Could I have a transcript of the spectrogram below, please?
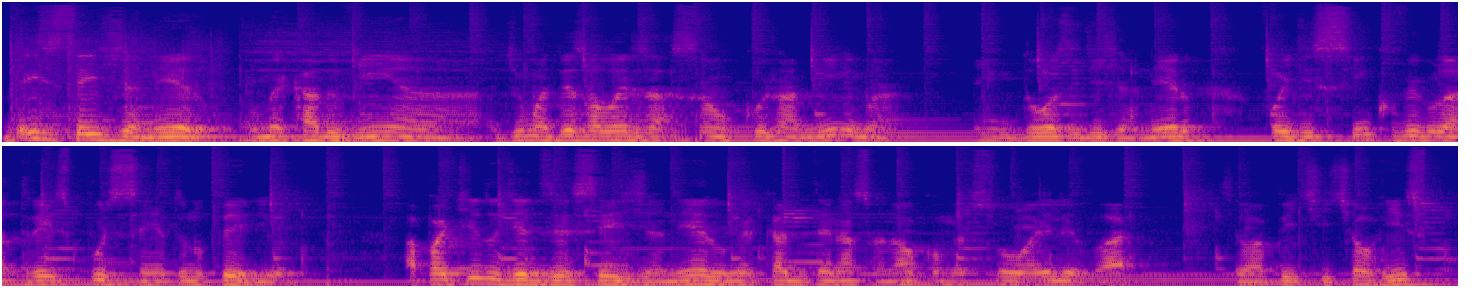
Desde 6 de janeiro, o mercado vinha de uma desvalorização cuja mínima em 12 de janeiro foi de 5,3% no período. A partir do dia 16 de janeiro, o mercado internacional começou a elevar seu apetite ao risco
